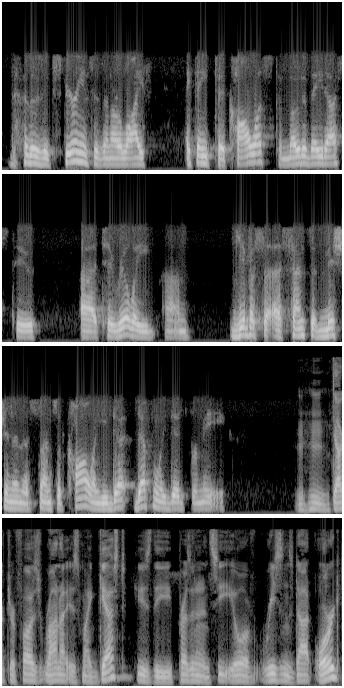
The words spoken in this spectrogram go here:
those experiences in our life, I think, to call us, to motivate us, to uh, to really um, give us a, a, sense of mission and a sense of calling. He de- definitely did for me. Mm-hmm. Dr. Fuz Rana is my guest. He's the president and CEO of Reasons.org.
